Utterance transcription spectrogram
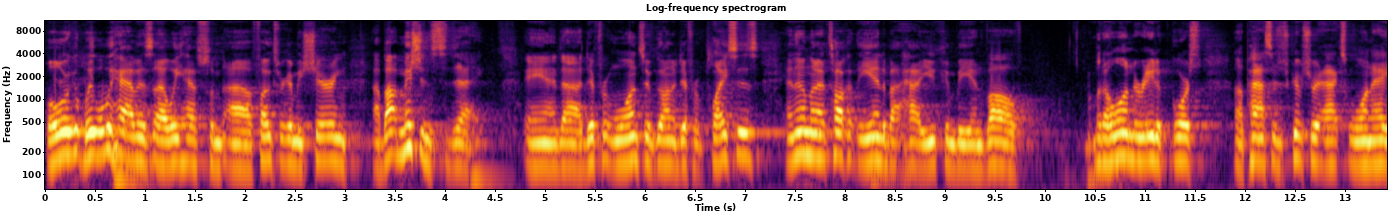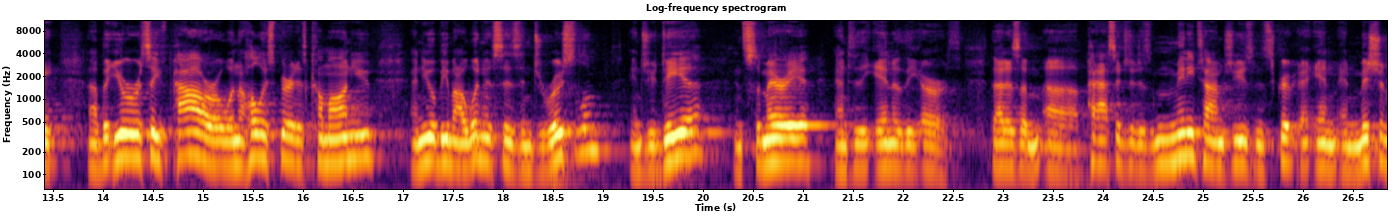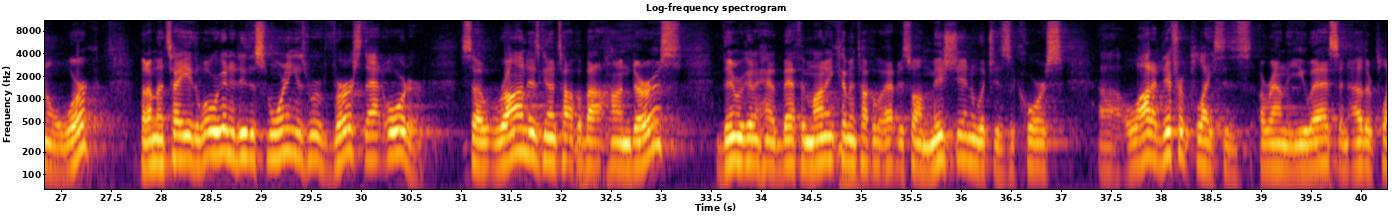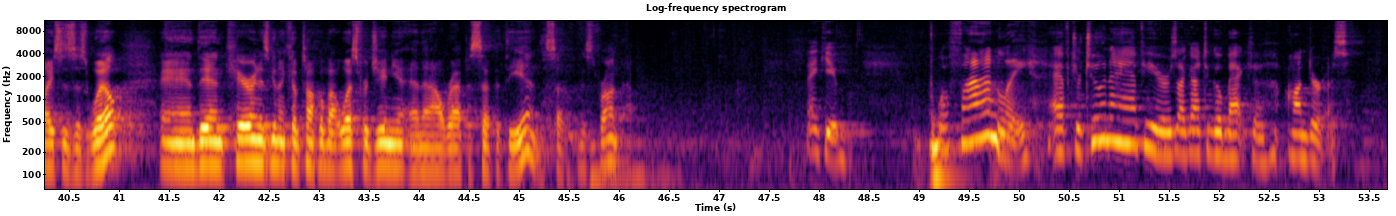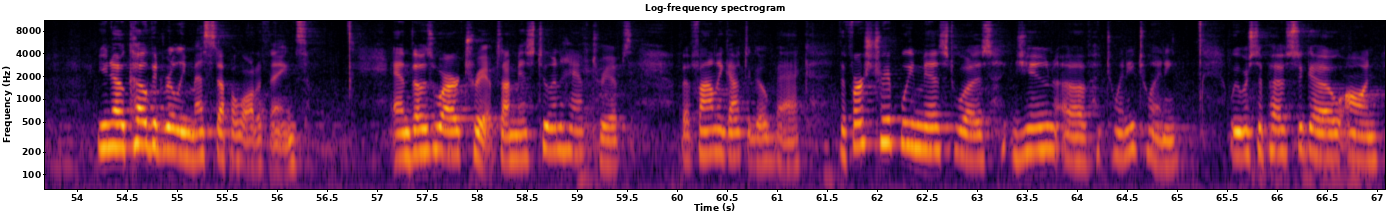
Well, we, what we have is uh, we have some uh, folks who are going to be sharing about missions today and uh, different ones who've gone to different places. And then I'm going to talk at the end about how you can be involved. But I wanted to read, of course, a passage of Scripture, Acts 1 8. Uh, but you will receive power when the Holy Spirit has come on you, and you will be my witnesses in Jerusalem, in Judea, in Samaria, and to the end of the earth. That is a uh, passage that is many times used in, script, in, in missional work. But I'm going to tell you that what we're going to do this morning is reverse that order. So Ron is going to talk about Honduras. Then we're going to have Beth and Monty come and talk about Baptist on Mission, which is, of course, uh, a lot of different places around the U.S. and other places as well. And then Karen is going to come talk about West Virginia, and then I'll wrap us up at the end. So, Ms. Ron. Thank you. Well, finally, after two and a half years, I got to go back to Honduras. You know, COVID really messed up a lot of things. And those were our trips. I missed two and a half trips, but finally got to go back. The first trip we missed was June of 2020. We were supposed to go on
